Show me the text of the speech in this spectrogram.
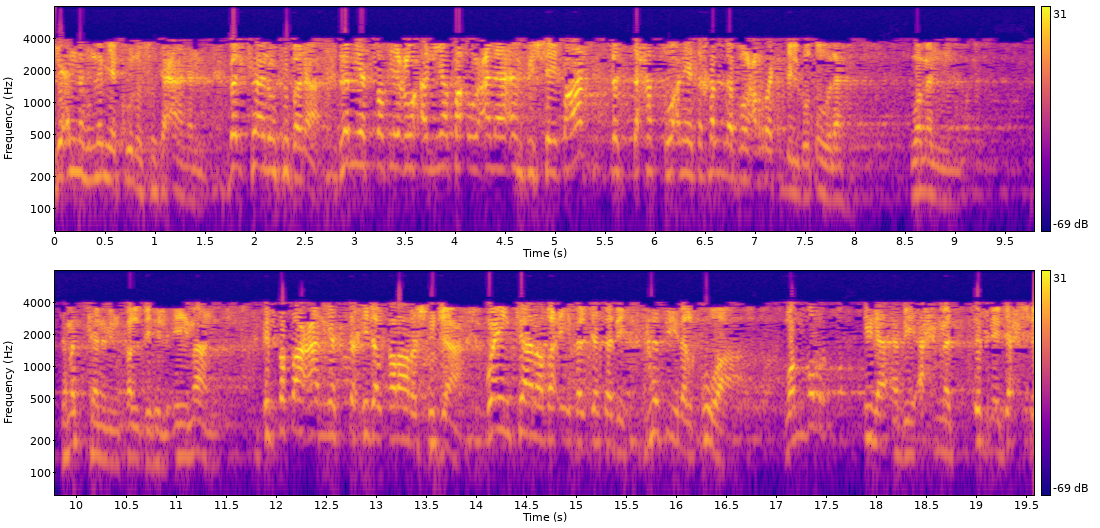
لأنهم لم يكونوا شجعانا بل كانوا جبناء لم يستطيعوا أن يطأوا على أنف الشيطان فاستحقوا أن يتخلفوا عن ركب البطولة. ومن تمكن من قلبه الإيمان استطاع أن يتخذ القرار الشجاع وإن كان ضعيف الجسد هزيل القوى. وانظر إلى أبي أحمد ابن جحش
